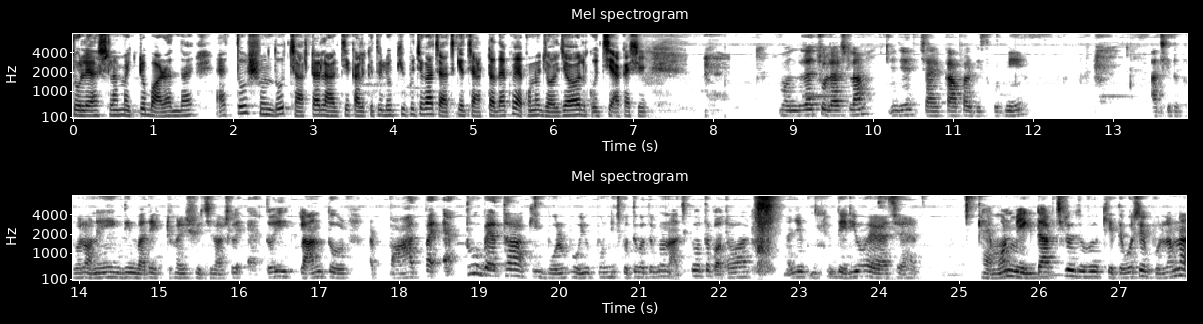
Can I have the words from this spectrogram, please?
চলে আসলাম একটু বারান্দায়। এত সুন্দর চারটা লাগছে। কালকে তো লক্ষ্মী পুজো গাছ, আজকে চারটা। দেখো এখনও জল জল করছে আকাশে। বন্ধুরা চলে আসলাম। এই যে চায়ের কাপ আর বিস্কুট নিয়ে। আজকে দুপুরবেলা অনেক দিন বাদে একটুখানি শুয়েছিলাম। আসলে এতই ক্লান্ত। আর পা হাত পা এত ব্যথা। কি বলব? ওই উপর নিচ করতে করতে বলুন আজকেও তো কথা যে দেরিও হয়ে গেছে। এমন মেঘ ডাকছিল যে খেতে বসে বললাম না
